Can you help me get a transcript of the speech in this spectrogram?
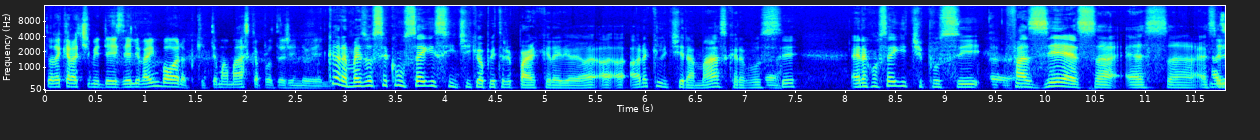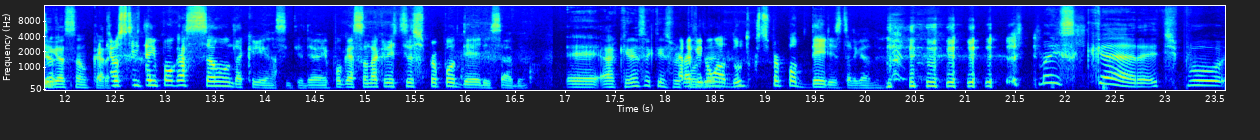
Toda aquela timidez dele vai embora, porque tem uma máscara protegendo ele. Cara, mas você consegue sentir que é o Peter Parker ali. A, a- a hora que ele tira a máscara, você ainda consegue, tipo, se fazer essa, essa, essa Mas eu- ligação, É cara. que eu sinto a empolgação da criança, entendeu? A empolgação da criança ter superpoderes, sabe? É, a criança que tem O cara virou um adulto com superpoderes, tá ligado? Mas, cara, é tipo,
